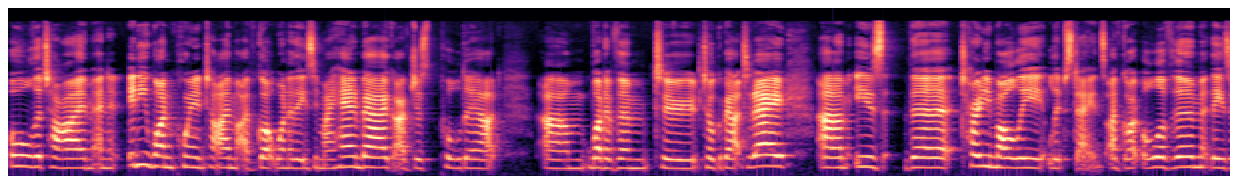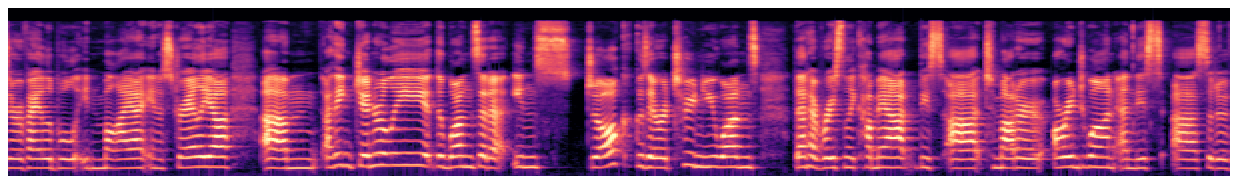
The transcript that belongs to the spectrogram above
all the time, and at any one point in time, I've got one of these in my handbag. I've just pulled out um, one of them to talk about today um, is the Tony Moly lip stains. I've got all of them. These are available in Myer in Australia. Um, I think generally the ones that are in stock, because there are two new ones that have recently come out. This uh, tomato orange one and this uh, sort of,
